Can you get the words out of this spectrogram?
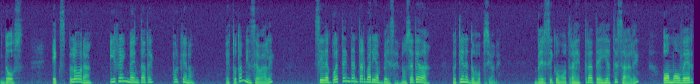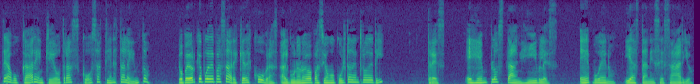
2. Explora y reinvéntate. ¿Por qué no? Esto también se vale. Si después de intentar varias veces no se te da, pues tienes dos opciones. Ver si con otras estrategias te sale o moverte a buscar en qué otras cosas tienes talento. Lo peor que puede pasar es que descubras alguna nueva pasión oculta dentro de ti. 3. Ejemplos tangibles. Es bueno y hasta necesario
